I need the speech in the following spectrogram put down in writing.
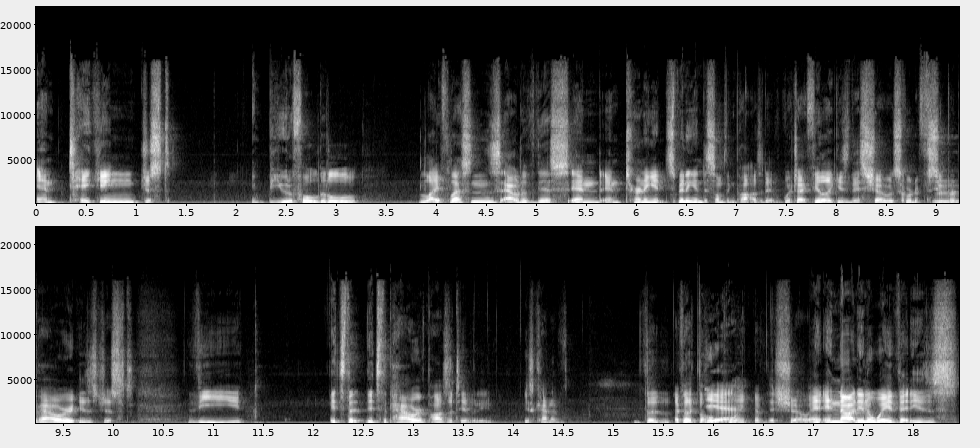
and taking just beautiful little life lessons out of this and and turning it spinning into something positive which i feel like is this show's sort of superpower is just the it's the it's the power of positivity is kind of the i feel like the whole Yeah. point of this show and, and not in a way that is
